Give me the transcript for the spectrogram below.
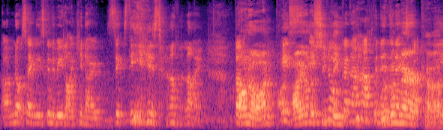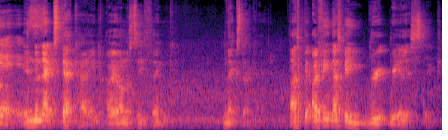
I'm not saying it's going to be like you know sixty years down the line. But oh no, I'm, I- honestly think with- happen in with the next America in the next decade, I honestly think next decade. That's be, I think that's being re- realistic.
